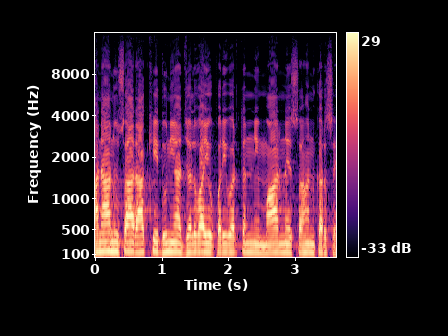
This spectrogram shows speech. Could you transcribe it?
આના અનુસાર આખી દુનિયા જલવાયુ પરિવર્તનની મારને સહન કરશે.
